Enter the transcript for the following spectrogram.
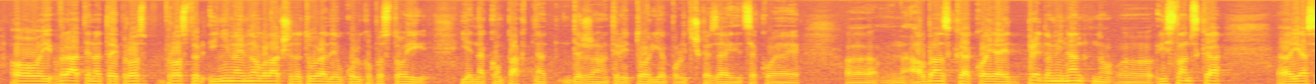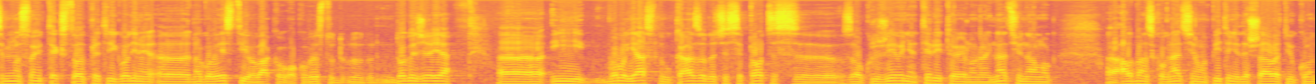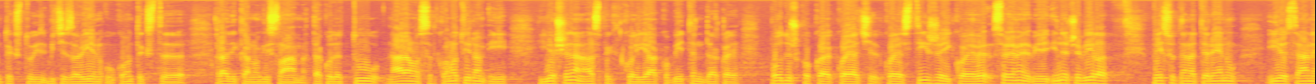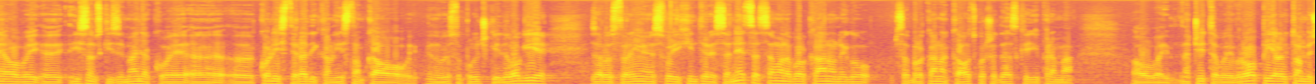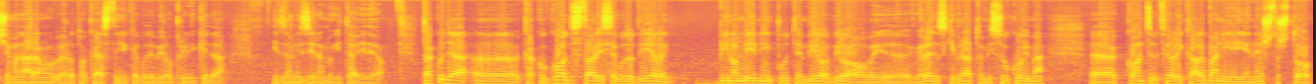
ovaj, vrate na taj prostor i njima je mnogo lakše da to urade ukoliko postoji jedna kompaktna državna teritorija, politička zajednica koja je albanska, koja je predominantno islamska, Ja sam imao svoj tekst od pre tri godine nagovestio ovako oko vrstu događaja i vrlo jasno ukazao da će se proces za okruživanje teritorijalnog ali nacionalnog albanskog nacionalnog pitanja dešavati u kontekstu, bit će zavijen u kontekst radikalnog islama. Tako da tu, naravno, sad konotiram i još jedan aspekt koji je jako bitan, dakle, podrško koja, koja, će, koja stiže i koja je sve vreme, inače bila prisutna na terenu i od strane ovaj, e, islamskih zemalja koje e, e, koriste radikalni islam kao jednu vrstu političke ideologije za ostvarivanje svojih interesa ne sad samo na Balkanu, nego sa Balkana kao odskoče daske i prema ovaj, na čitavoj Evropi, ali u tome ćemo naravno verovatno kasnije kad bude bilo prilike da izanaliziramo i taj deo. Tako da, e, kako god stvari se budu dijele, bilo mirnim putem, bilo, bilo ovaj, e, građanskim ratom i sukovima, e, koncept Velike Albanije je nešto što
